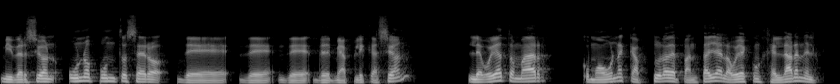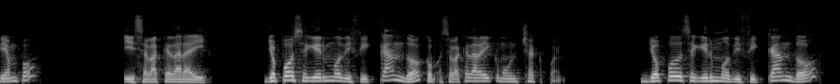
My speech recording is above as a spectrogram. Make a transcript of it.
mi versión 1.0 de, de, de, mi aplicación, le voy a tomar como una captura de pantalla, la voy a congelar en el tiempo y se va a quedar ahí. Yo puedo seguir modificando, como, se va a quedar ahí como un checkpoint yo puedo seguir modificando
